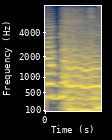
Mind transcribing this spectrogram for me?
ಮಾಡಬೋ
